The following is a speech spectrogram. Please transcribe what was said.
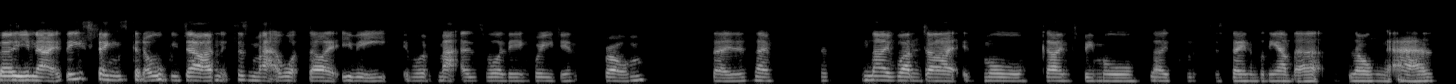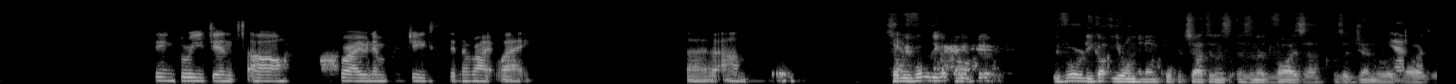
So you know these things can all be done. It doesn't matter what diet you eat. It matters where the ingredients are from. So there's no there's no one diet is more going to be more local and sustainable than the other as long as the ingredients are grown and produced in the right way. So um, So Yeah. we've already got we've, we've already got you on the non-corporate side as, as an advisor, as a general Yeah. advisor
